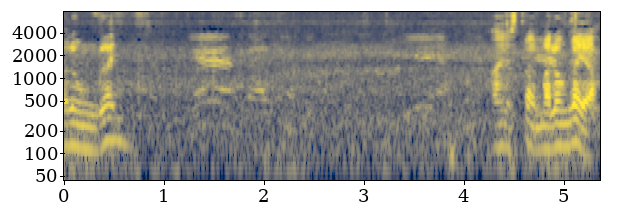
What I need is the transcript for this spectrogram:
Malunggay. Ayos to, malunggay ah.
